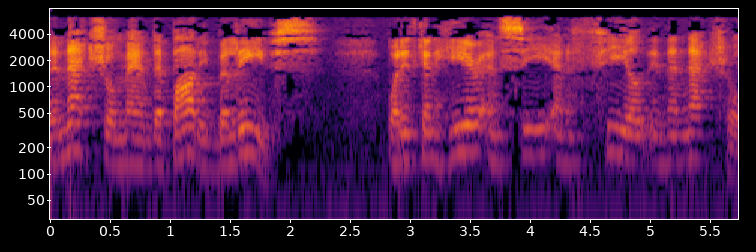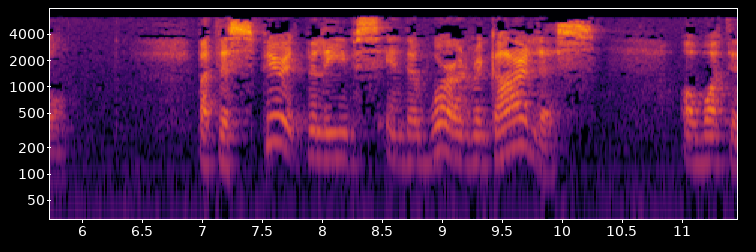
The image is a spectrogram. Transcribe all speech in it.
The natural man, the body, believes what it can hear and see and feel in the natural. But the spirit believes in the Word regardless of what the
